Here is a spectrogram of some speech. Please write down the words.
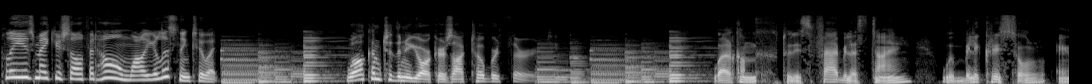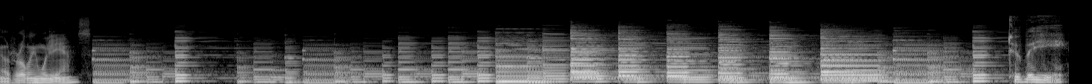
Please make yourself at home while you're listening to it. Welcome to the New Yorker's October 3rd. Welcome to this fabulous time with Billy Crystal and Robin Williams. To be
